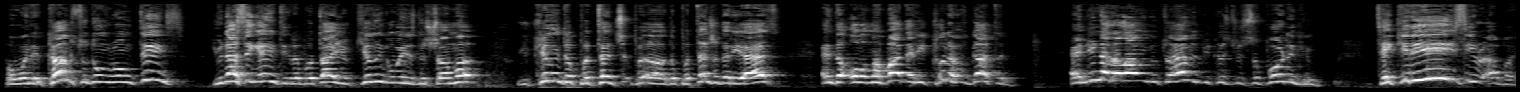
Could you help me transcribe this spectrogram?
But when it comes to doing wrong things, you're not saying anything. Rabotai, you're killing away his neshama, you're killing the potential, uh, the potential that he has, and the olam haba that he could have gotten. And you're not allowing him to have it because you're supporting him. Take it easy, Rabbi.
